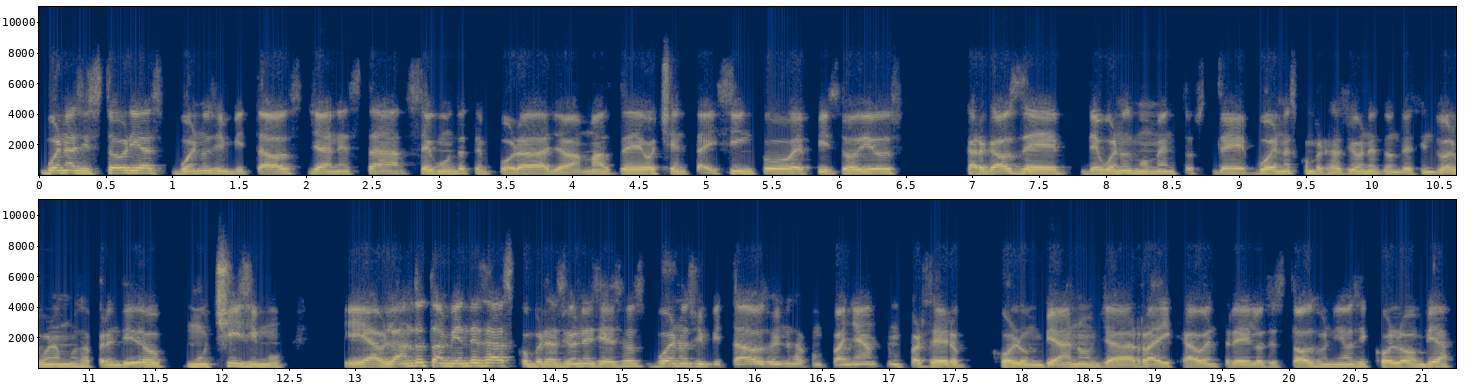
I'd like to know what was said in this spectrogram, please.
buenas historias, buenos invitados ya en esta segunda temporada, ya más de 85 episodios cargados de, de buenos momentos, de buenas conversaciones, donde sin duda alguna hemos aprendido muchísimo. Y hablando también de esas conversaciones y esos buenos invitados, hoy nos acompaña un parcero colombiano ya radicado entre los Estados Unidos y Colombia,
